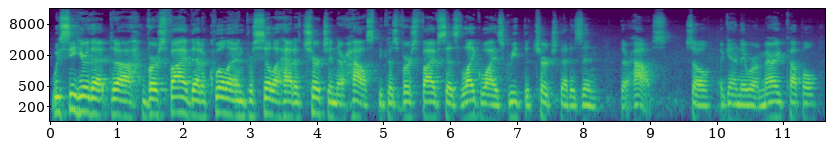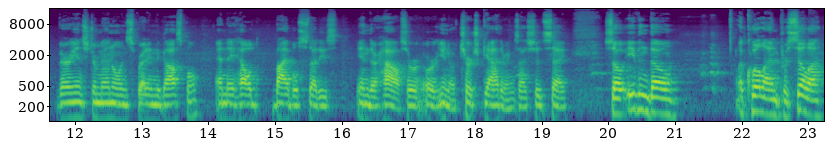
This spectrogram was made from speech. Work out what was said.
We see here that uh, verse 5 that Aquila and Priscilla had a church in their house because verse 5 says, likewise greet the church that is in their house. So, again, they were a married couple, very instrumental in spreading the gospel, and they held Bible studies in their house, or, or you know, church gatherings, I should say. So, even though Aquila and Priscilla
